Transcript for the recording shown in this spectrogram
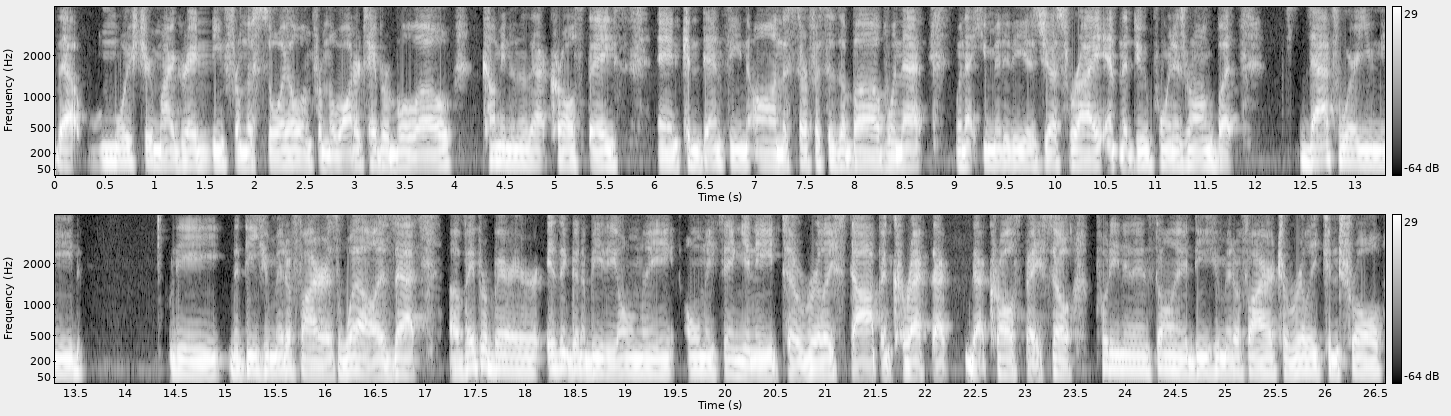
that moisture migrating from the soil and from the water table below coming into that crawl space and condensing on the surfaces above when that when that humidity is just right and the dew point is wrong. But that's where you need the the dehumidifier as well is that a vapor barrier isn't going to be the only only thing you need to really stop and correct that that crawl space so putting and installing a dehumidifier to really control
